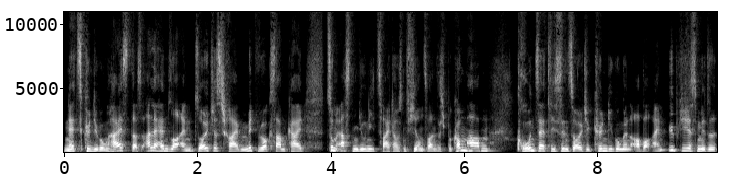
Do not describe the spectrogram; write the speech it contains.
Netzkündigung heißt, dass alle Händler ein solches Schreiben mit Wirksamkeit zum 1. Juni 2024 bekommen haben. Grundsätzlich sind solche Kündigungen aber ein übliches Mittel,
